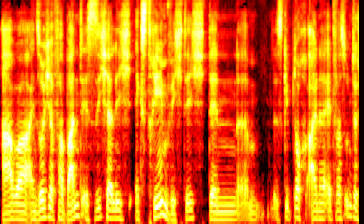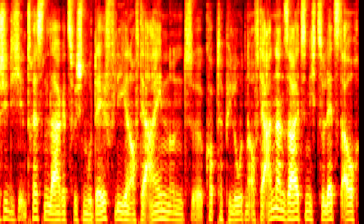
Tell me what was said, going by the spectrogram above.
Aber ein solcher Verband ist sicherlich extrem wichtig, denn ähm, es gibt doch eine etwas unterschiedliche Interessenlage zwischen Modellfliegern auf der einen und äh, Kopterpiloten auf der anderen Seite. Nicht zuletzt auch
